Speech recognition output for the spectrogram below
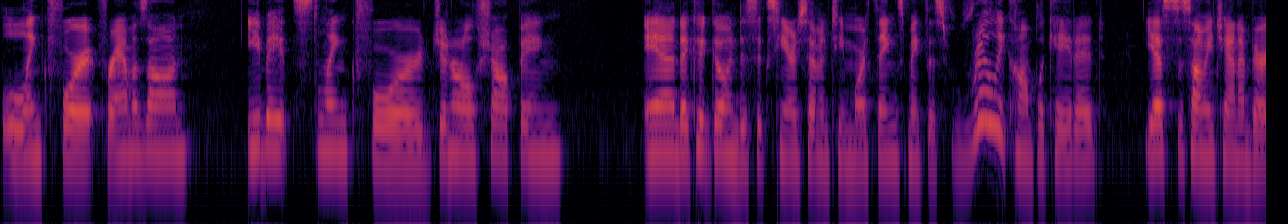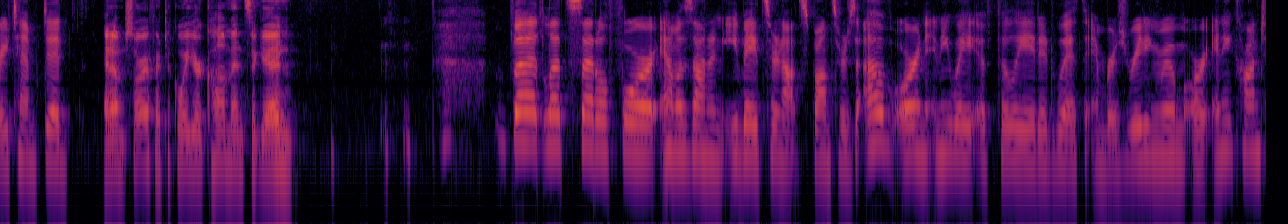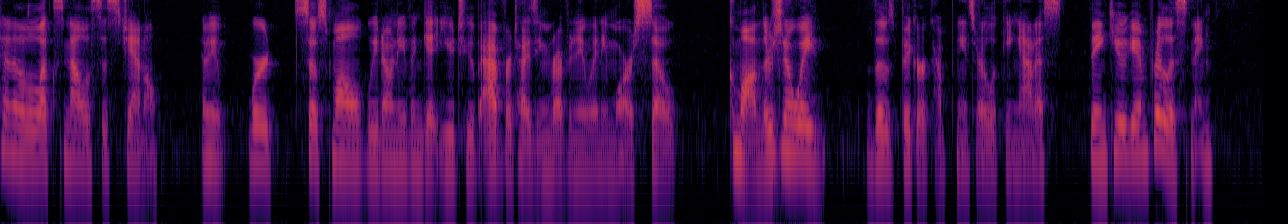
link for it for Amazon, Ebates link for general shopping, and I could go into 16 or 17 more things, make this really complicated. Yes, Sasami-chan, I'm very tempted. And I'm sorry if I took away your comments again. But let's settle for Amazon and Ebates are not sponsors of or in any way affiliated with Ember's Reading Room or any content of the Lux Analysis channel. I mean, we're so small we don't even get YouTube advertising revenue anymore. So, come on, there's no way those bigger companies are looking at us. Thank you again for listening.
